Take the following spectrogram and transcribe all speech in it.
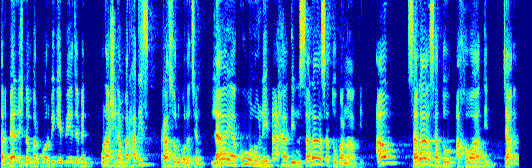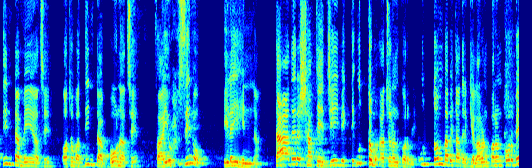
তার বিয়াল্লিশ নম্বর পর্বে গিয়ে পেয়ে যাবেন উনাশি নম্বর হাদিস। রাসুল বলেছেন আহাদিন সালাসাতু বানাতিন আও সালাসাতু আখওয়াতিন। যার তিনটা মেয়ে আছে অথবা তিনটা বোন আছে, ফায়ুহসিনু ইলাইহিন্না। তাদের সাথে যেই ব্যক্তি উত্তম আচরণ করবে উত্তম ভাবে তাদেরকে লালন পালন করবে,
